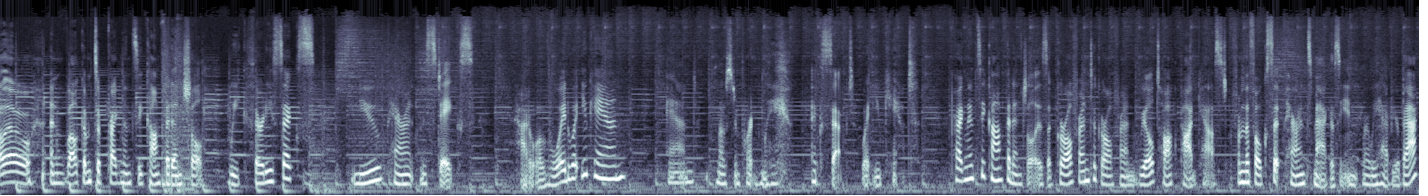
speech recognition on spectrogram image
Hello, and welcome to Pregnancy Confidential, week 36 New Parent Mistakes. How to avoid what you can, and most importantly, accept what you can't. Pregnancy Confidential is a girlfriend to girlfriend real talk podcast from the folks at Parents Magazine, where we have your back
